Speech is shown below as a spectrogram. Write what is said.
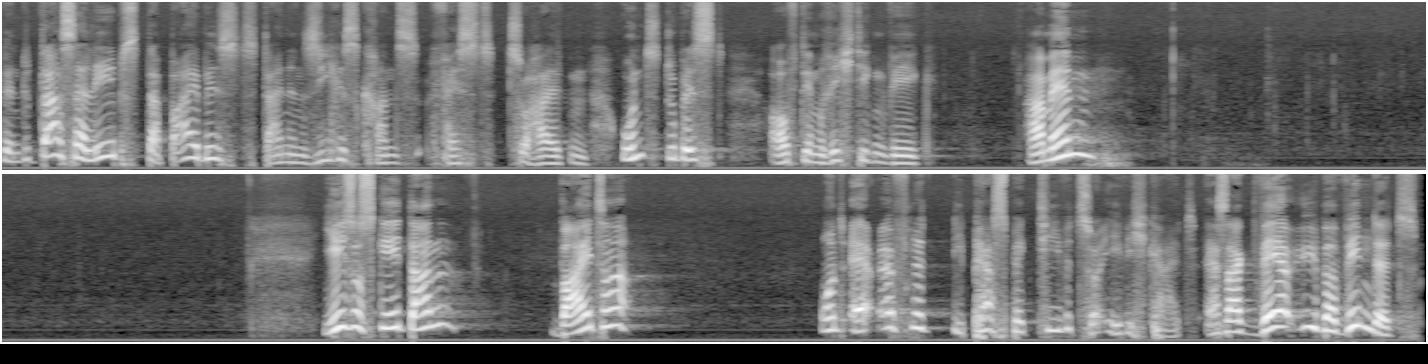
wenn du das erlebst, dabei bist, deinen Siegeskranz festzuhalten und du bist auf dem richtigen Weg. Amen. Jesus geht dann weiter und eröffnet die Perspektive zur Ewigkeit. Er sagt, wer überwindet,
